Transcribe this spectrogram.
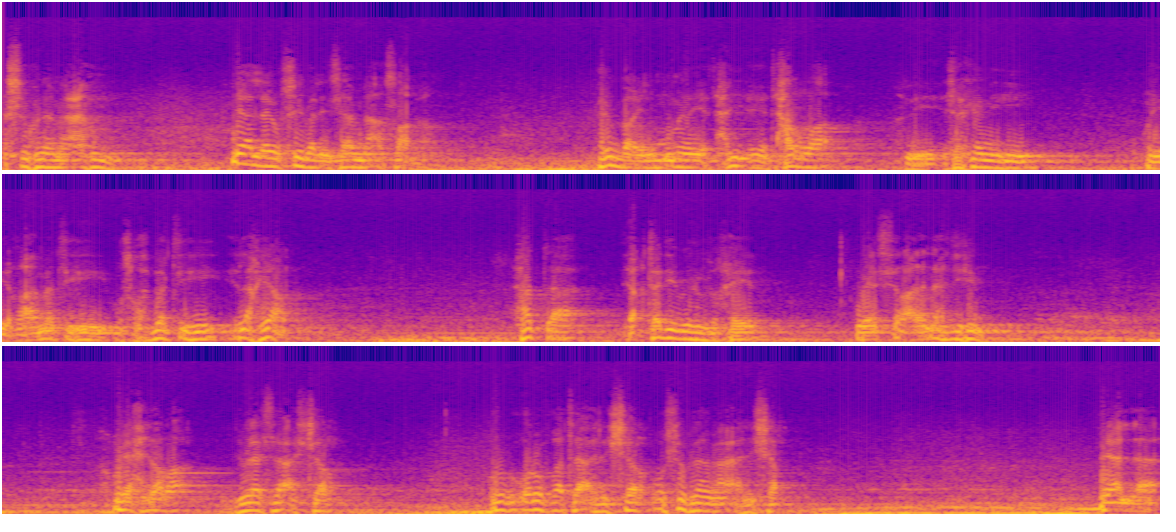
السكنى معهم لئلا يصيب الإنسان ما أصابه. فينبغي للمؤمن أن يتحرى لسكنه وإقامته وصحبته الاخيار حتى يقتدي بهم في الخير ويسر على نهجهم ويحذر جلساء الشر ورفقة أهل الشر والسكنى مع أهل الشر. لئلا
